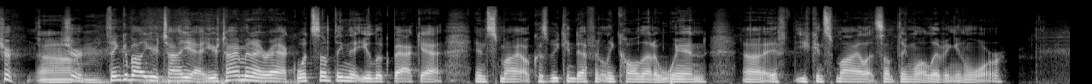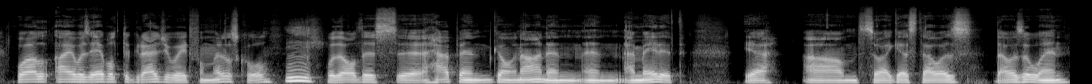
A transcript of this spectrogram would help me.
Sure, Um, sure. Think about your time. Yeah, your time in Iraq. What's something that you look back at and smile? Because we can definitely call that a win uh, if you can smile at something while living in war. Well, I was able to graduate from middle school Mm. with all this uh, happened going on, and and I made it. Yeah. Um, so I guess that was that was a win.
